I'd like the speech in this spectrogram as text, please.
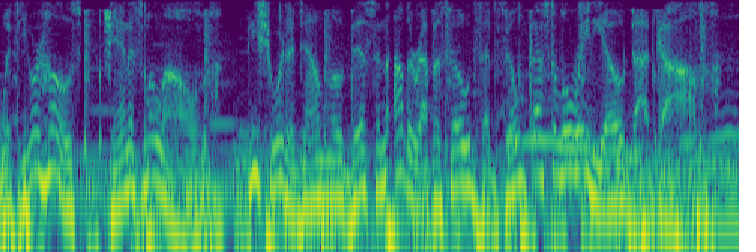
with your host, Janice Malone. Be sure to download this and other episodes at filmfestivalradio.com.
